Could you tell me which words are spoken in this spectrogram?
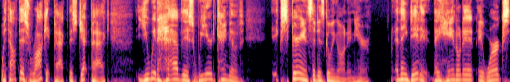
without this rocket pack, this jet pack, you would have this weird kind of experience that is going on in here and they did it. They handled it. It works.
